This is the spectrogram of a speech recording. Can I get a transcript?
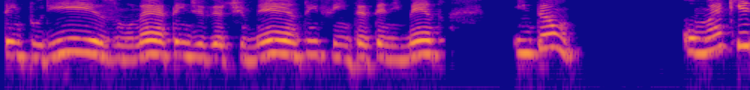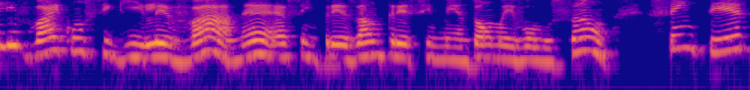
tem turismo, né? tem divertimento, enfim, entretenimento. Então, como é que ele vai conseguir levar né, essa empresa a um crescimento, a uma evolução, sem ter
